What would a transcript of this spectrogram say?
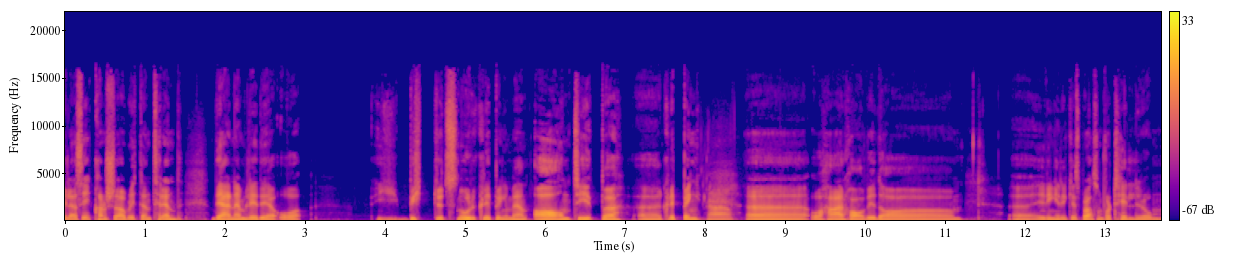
vil jeg si. Kanskje det har blitt en trend. Det er nemlig det å bytte ut snorklipping med en annen type klipping. Ja, ja. Og her har vi da i Ringerikes Blad som forteller om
